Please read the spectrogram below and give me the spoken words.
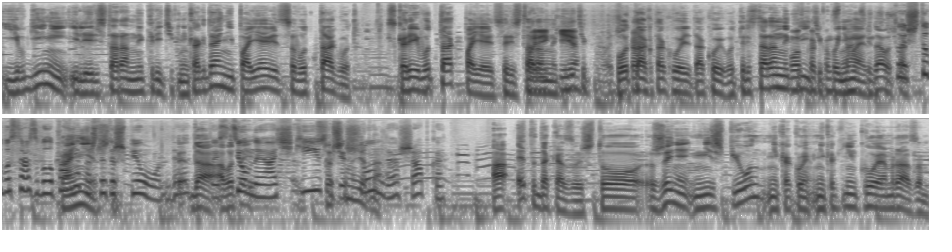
Евгений или ресторанный критик никогда не появится вот так вот. Скорее, вот так появится ресторанный реке, критик. Вот так, такой, такой. Вот ресторанный Вот критик, понимаешь, да? Вот То так. есть, чтобы сразу было понятно, Конечно. что это шпион, да? Да, То а есть вот и- темные очки, совершенно капюшон, да, шапка. А это доказывает, что Женя не шпион никакой, никак, никоим разом,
